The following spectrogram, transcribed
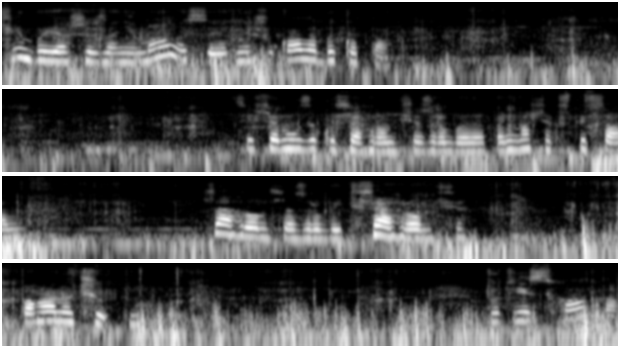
Чим би я ще займалася, як не шукала би кота? Ці ще музику ще громче зробили, понімаєш, як спеціально. Ще громче зробити, ще громче. Погано чутно. Тут є хата.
